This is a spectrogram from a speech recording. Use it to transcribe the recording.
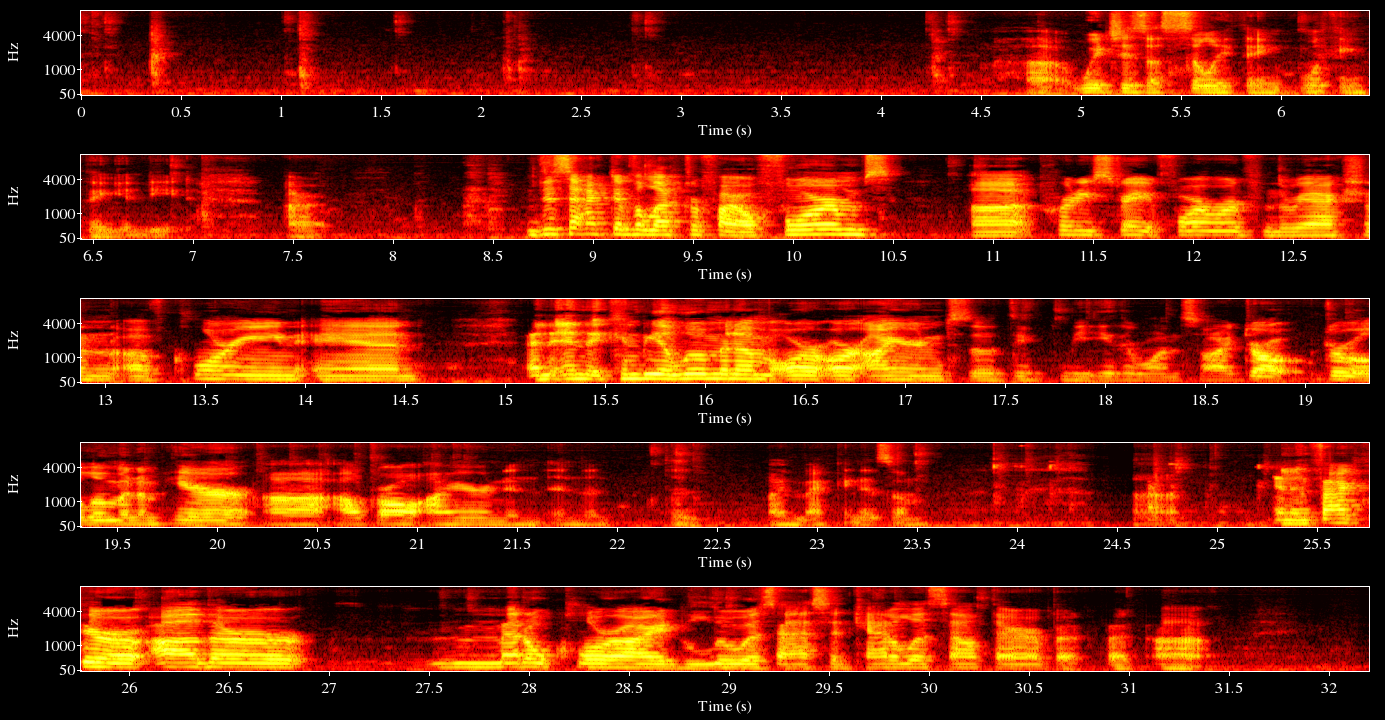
Uh, which is a silly thing looking thing indeed. Uh, this active electrophile forms uh, pretty straightforward from the reaction of chlorine and and and it can be aluminum or, or iron, so it can be either one. So I draw drew aluminum here. Uh, I'll draw iron in, in the, the my mechanism. Uh, and in fact, there are other metal chloride Lewis acid catalysts out there, but but uh,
